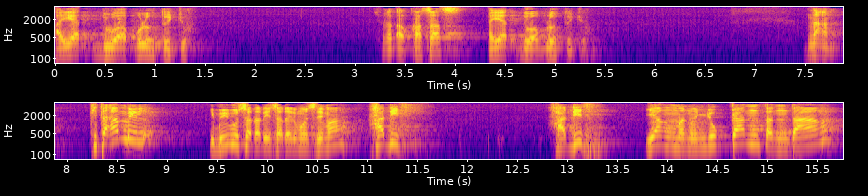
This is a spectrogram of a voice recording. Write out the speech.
ayat 27. Surat Al-Qasas ayat 27. Nah, kita ambil ibu-ibu sadari-sadari muslimah hadis. Hadis yang menunjukkan tentang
